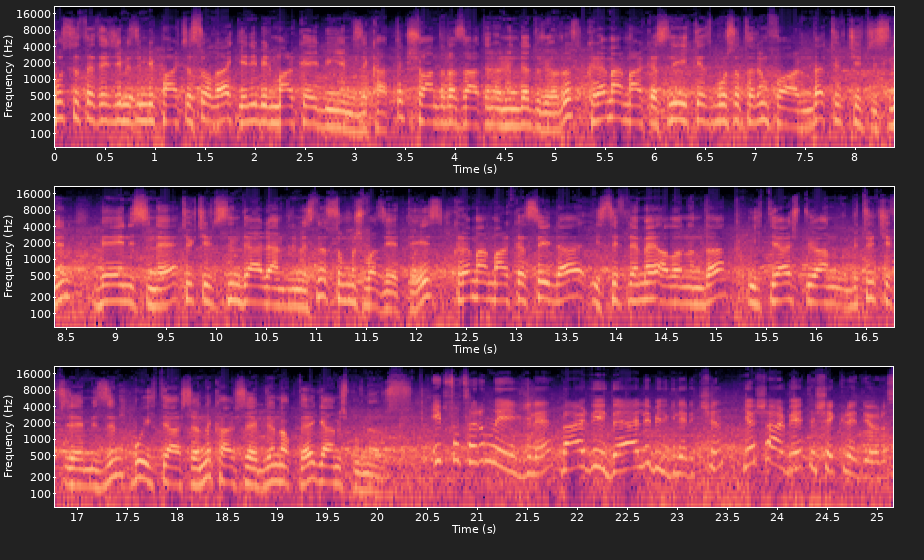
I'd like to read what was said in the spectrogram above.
Bu stratejimizin bir parçası olarak yeni bir markayı bünyemize kattık. Şu anda da zaten önünde duruyoruz. Kremer markasını ilk kez Bursa Tarım Fuarı'nda Türk çiftçisinin beğenisine, Türk çiftçisinin değerlendirmesine sunmuş vaziyetteyiz. Kremer markasıyla istifleme alanında ihtiyaç duyan bütün çiftçilerimizin bu ihtiyaçlarını karşılayabilen noktaya gelmiş bulunuyoruz. İpso Tarım'la ilgili verdiği değerli bilgiler için Yaşar Bey'e teşekkür ediyoruz.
